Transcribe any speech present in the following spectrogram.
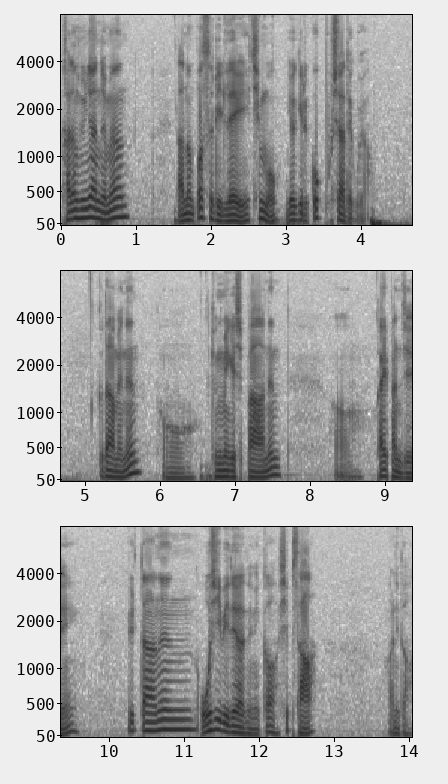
가장 중요한 점은 나눔 버스 릴레이 침묵 여기를 꼭 보셔야 되고요. 그 다음에는 어, 경매 게시판은 어, 가입한 지 일단은 50이 돼야 되니까 14 아니다.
